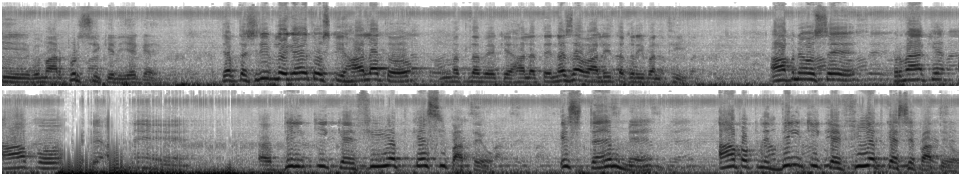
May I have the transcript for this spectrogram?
کی بیمار پرسی کے لیے گئے۔ جب تشریف لے گئے تو اس کی حالت مطلب ہے کہ حالت نزا والی تقریباً تھی۔ آپ نے اس سے فرمایا کہ آپ اپنے دل کی کیفیت کیسی پاتے ہو؟ اس ٹائم میں آپ اپنے دل کی کیفیت کیسے پاتے ہو؟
